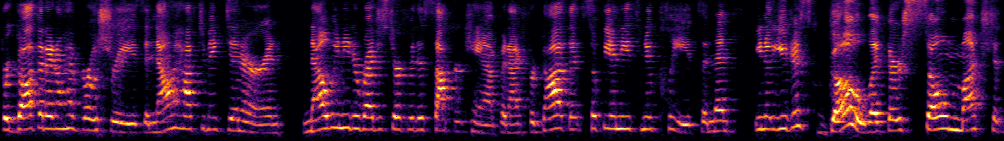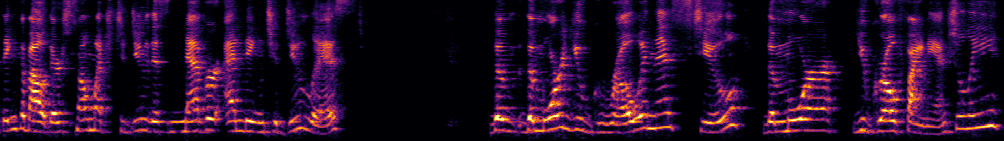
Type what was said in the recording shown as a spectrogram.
forgot that I don't have groceries and now I have to make dinner. And now we need to register for this soccer camp. And I forgot that Sophia needs new cleats. And then, you know, you just go like there's so much to think about. There's so much to do, this never ending to do list the the more you grow in this too the more you grow financially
